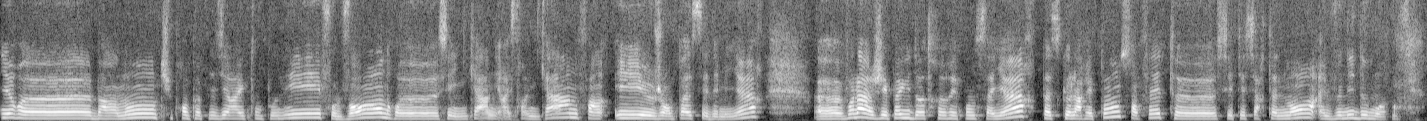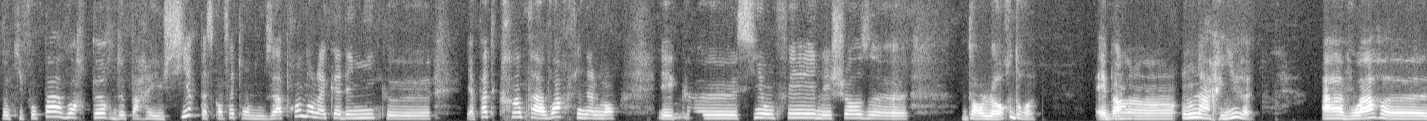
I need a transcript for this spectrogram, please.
dire, ben non, tu prends pas plaisir avec ton poney, il faut le vendre, c'est une carne, il restera une carne, enfin, et j'en passe, c'est des meilleurs. Euh, voilà, j'ai pas eu d'autres réponses ailleurs parce que la réponse, en fait, c'était certainement, elle venait de moi. Donc, il faut pas avoir peur de pas réussir parce qu'en fait, on nous apprend dans l'académie qu'il n'y a pas de crainte à avoir finalement et mmh. que si on fait les choses dans l'ordre, eh ben, on arrive à avoir euh,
